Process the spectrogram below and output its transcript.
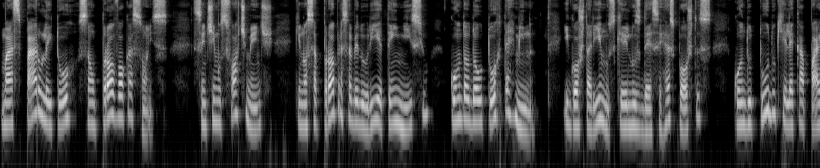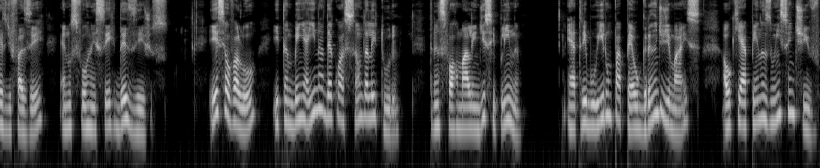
mas para o leitor são provocações. Sentimos fortemente que nossa própria sabedoria tem início quando a do autor termina, e gostaríamos que ele nos desse respostas quando tudo o que ele é capaz de fazer é nos fornecer desejos. Esse é o valor e também a inadequação da leitura. Transformá-la em disciplina é atribuir um papel grande demais ao que é apenas um incentivo.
